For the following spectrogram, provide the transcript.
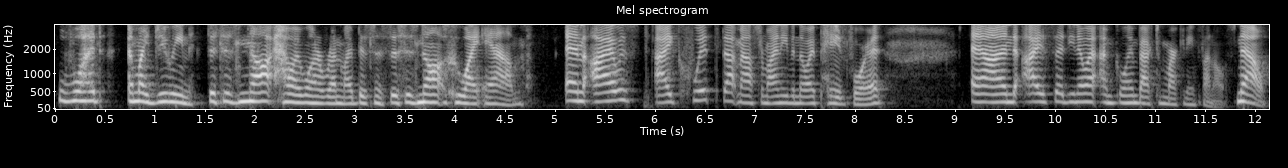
what am I doing? This is not how I want to run my business. This is not who I am. And I was, I quit that mastermind, even though I paid for it. And I said, you know what? I'm going back to marketing funnels. Now,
